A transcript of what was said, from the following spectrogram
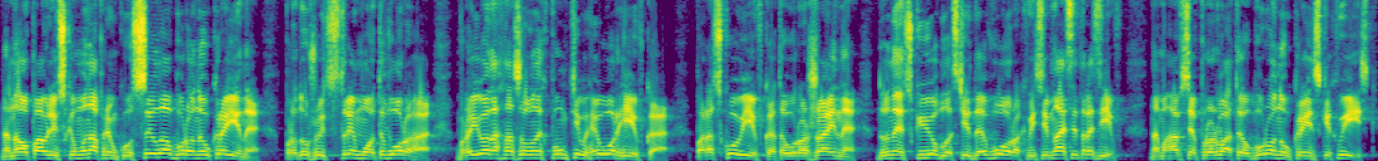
На Новопавлівському напрямку Сили оборони України продовжують стримувати ворога в районах населених пунктів Георгіївка, Парасковіївка та Урожайне Донецької області, де ворог 18 разів намагався прорвати оборону українських військ.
